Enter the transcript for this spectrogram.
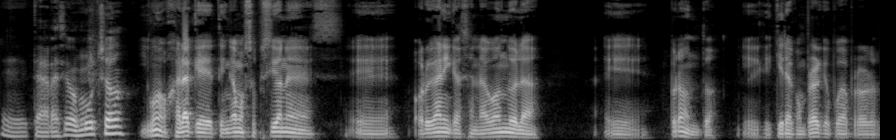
eh, te agradecemos mucho. Y bueno, ojalá que tengamos opciones eh, orgánicas en la góndola eh, pronto. Y el que quiera comprar que pueda probar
